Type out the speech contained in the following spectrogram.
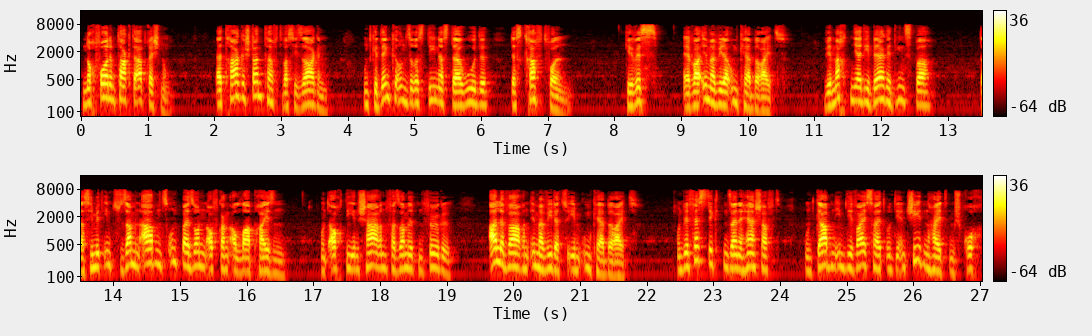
noch vor dem Tag der Abrechnung. Ertrage standhaft, was sie sagen, und gedenke unseres Dieners Dawude, des Kraftvollen. Gewiss, er war immer wieder umkehrbereit. Wir machten ja die Berge dienstbar, dass sie mit ihm zusammen abends und bei Sonnenaufgang Allah preisen, und auch die in Scharen versammelten Vögel, alle waren immer wieder zu ihm umkehrbereit. Und wir festigten seine Herrschaft und gaben ihm die Weisheit und die Entschiedenheit im Spruch.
